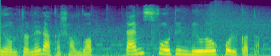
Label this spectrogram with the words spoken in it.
নিয়ন্ত্রণে রাখা সম্ভব। Times fourteen bureau Kolkata.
